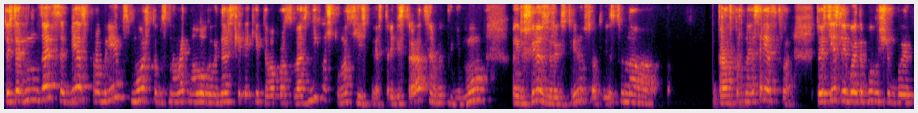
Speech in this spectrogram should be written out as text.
То есть организация без проблем сможет обосновать налоговые, даже если какие-то вопросы возникнут, что у нас есть место регистрации, мы по нему решили зарегистрировать, соответственно, транспортное средство. То есть если бы это был еще бы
